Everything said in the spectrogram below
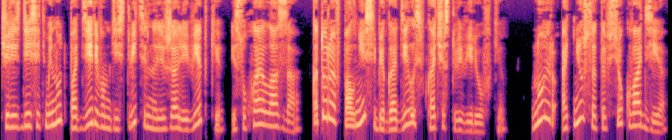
Через десять минут под деревом действительно лежали ветки и сухая лоза, которая вполне себе годилась в качестве веревки. Нойер отнес это все к воде,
